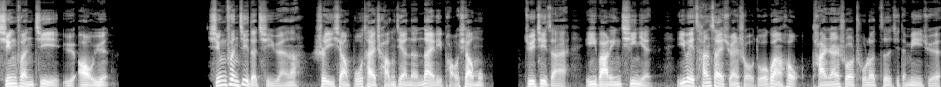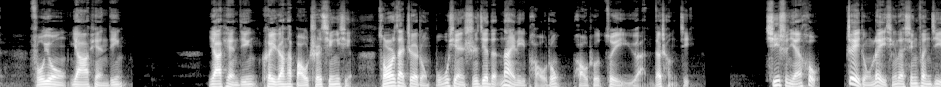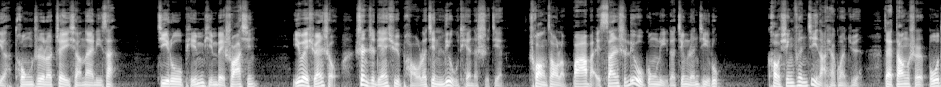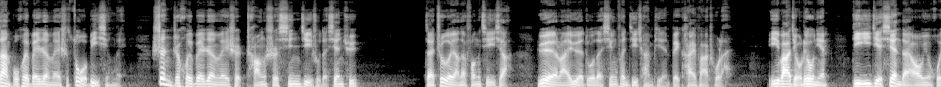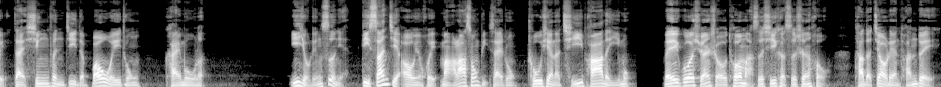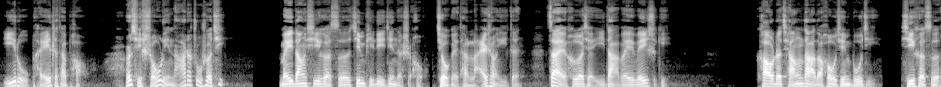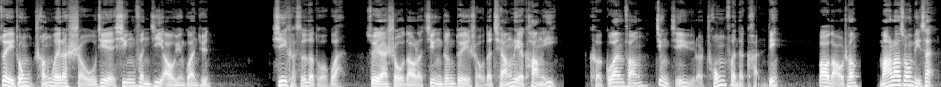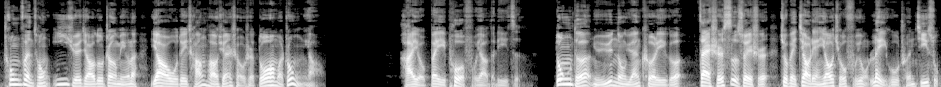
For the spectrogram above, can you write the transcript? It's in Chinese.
兴奋剂与奥运。兴奋剂的起源啊，是一项不太常见的耐力跑项目。据记载，1807年，一位参赛选手夺冠后，坦然说出了自己的秘诀：服用鸦片酊。鸦片酊可以让他保持清醒，从而在这种不限时间的耐力跑中跑出最远的成绩。七十年后。这种类型的兴奋剂啊，统治了这项耐力赛，记录频频被刷新。一位选手甚至连续跑了近六天的时间，创造了八百三十六公里的惊人记录。靠兴奋剂拿下冠军，在当时不但不会被认为是作弊行为，甚至会被认为是尝试新技术的先驱。在这样的风气下，越来越多的兴奋剂产品被开发出来。一八九六年。第一届现代奥运会在兴奋剂的包围中开幕了。一九零四年，第三届奥运会马拉松比赛中出现了奇葩的一幕：美国选手托马斯·希克斯身后，他的教练团队一路陪着他跑，而且手里拿着注射器。每当希克斯筋疲力尽的时候，就给他来上一针，再喝下一大杯威士忌。靠着强大的后勤补给。希克斯最终成为了首届兴奋剂奥运冠军。希克斯的夺冠虽然受到了竞争对手的强烈抗议，可官方竟给予了充分的肯定。报道称，马拉松比赛充分从医学角度证明了药物对长跑选手是多么重要。还有被迫服药的例子：东德女运动员克里格在十四岁时就被教练要求服用类固醇激素。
